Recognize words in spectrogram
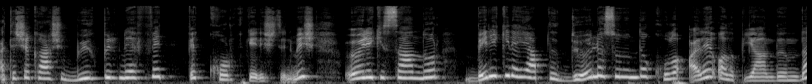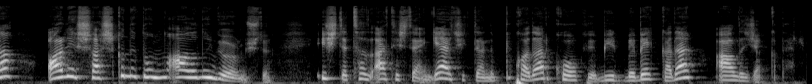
ateşe karşı büyük bir nefret ve korku geliştirmiş. Öyle ki Sandor Berik ile yaptığı düello sonunda kolu alev alıp yandığında Arya şaşkınlıkla onun ağladığını görmüştü. İşte Taz ateşten gerçekten de bu kadar korkuyor. Bir bebek kadar ağlayacak kadar.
